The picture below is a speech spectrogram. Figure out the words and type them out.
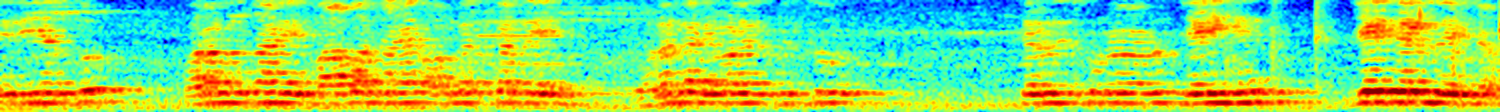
తెలియజేస్తూ మరొకసారి బాబాసాహెబ్ అంబేద్కర్ని ఘనంగా నివాళులర్పిస్తూ తెలుగు తీసుకుంటున్నాను. జై హింద్ జై తెలుగుదేశం.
